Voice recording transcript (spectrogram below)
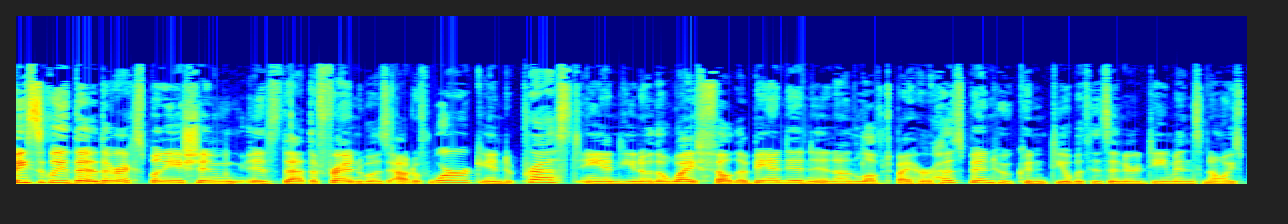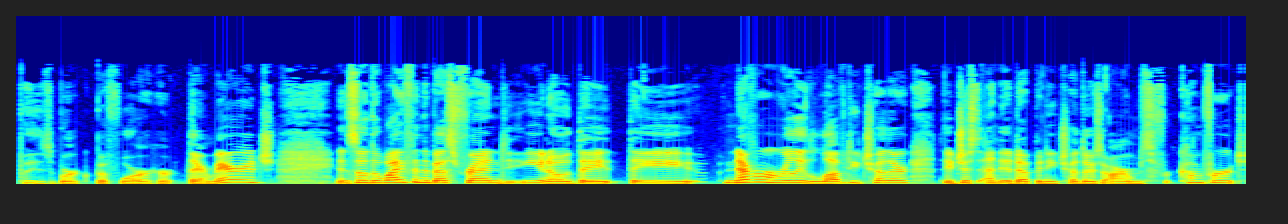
Basically, the, their explanation is that the friend was out of work and depressed, and you know, the wife felt abandoned and unloved by her husband who couldn't deal with his inner demons and always put his work before her, their marriage. And so the wife and the best friend, you know, they they never really loved each other. They just ended up in each other's arms for comfort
